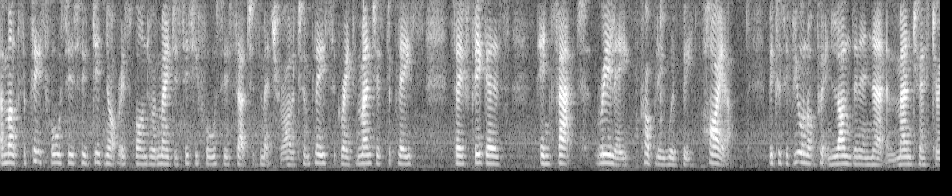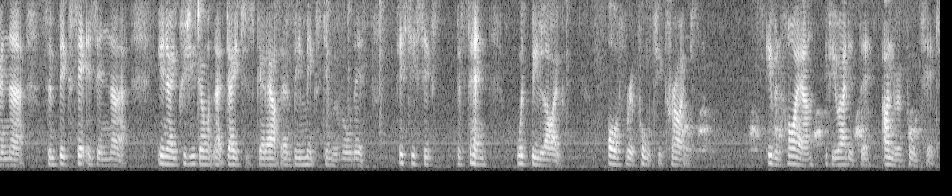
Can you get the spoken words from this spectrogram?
Amongst the police forces who did not respond were major city forces such as the Metropolitan Police, the Greater Manchester Police, so figures in fact really probably would be higher because if you're not putting London in there and Manchester in there, some big cities in there, you know, because you don't want that data to get out there and be mixed in with all this, 56% would be low of reported crimes. Even higher if you added the unreported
